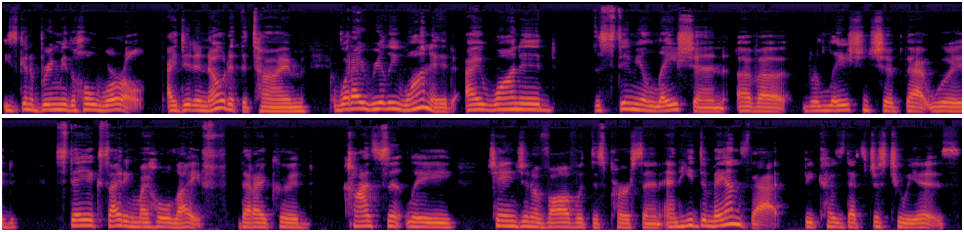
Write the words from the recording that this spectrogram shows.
He's going to bring me the whole world. I didn't know it at the time what I really wanted. I wanted the stimulation of a relationship that would stay exciting my whole life, that I could constantly change and evolve with this person. And he demands that because that's just who he is.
